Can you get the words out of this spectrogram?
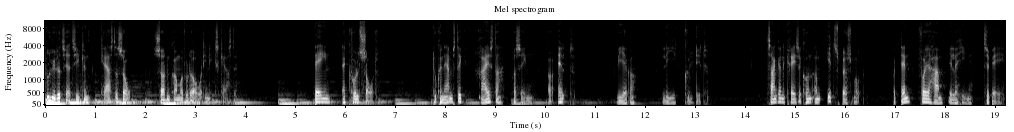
Du lytter til artiklen Kærestesorg. Sådan kommer du der over din ekskæreste. Dagen er kulsort. Du kan nærmest ikke rejse dig fra sengen, og alt virker ligegyldigt. Tankerne kredser kun om ét spørgsmål. Hvordan får jeg ham eller hende tilbage?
